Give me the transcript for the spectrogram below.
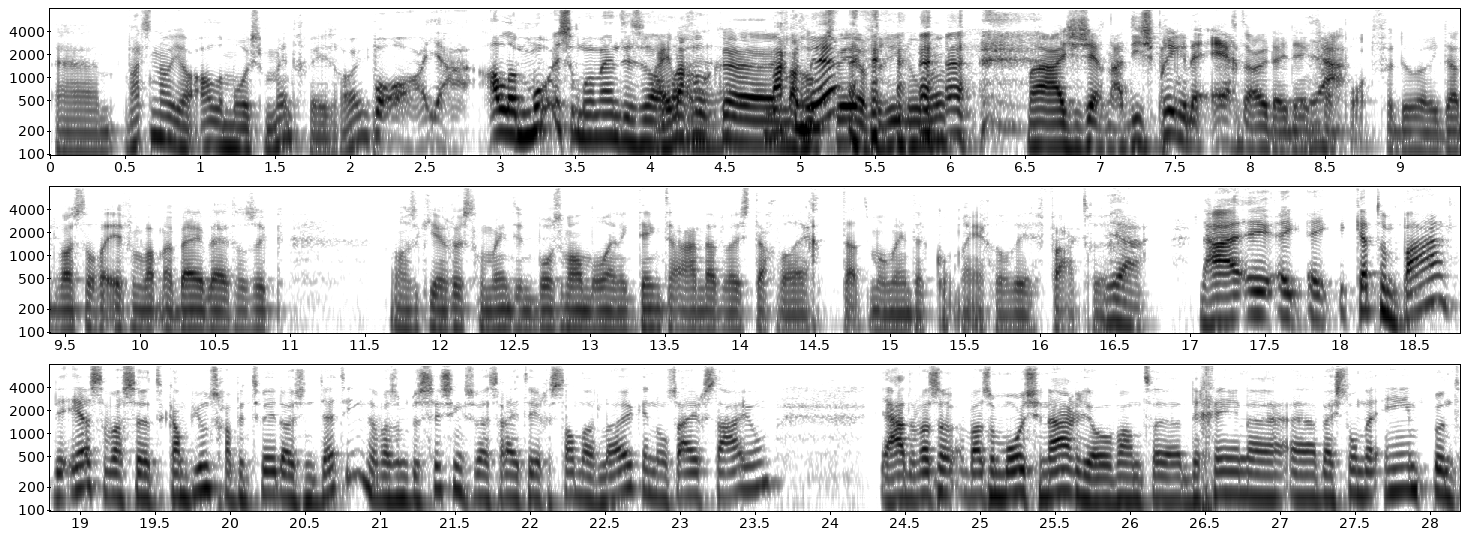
Ehm, wat is nou jouw allermooiste moment geweest, Roy? Boah, ja, allermooiste moment is wel... Maar je mag ook, mag mag ook meer? twee of drie noemen. maar als je zegt, nou, die springen er echt uit. Dat je denkt Ja. van, potverdorie, dat was toch even wat mij bijblijft. Als ik als ik een keer een rustig moment in het bos wandel en ik denk eraan, dat was toch wel echt, dat moment, dat komt me echt wel weer vaak terug. Ja. Nou, ik, ik, ik, ik heb een paar. De eerste was het kampioenschap in 2013. Dat was een beslissingswedstrijd tegen Standard Luik in ons eigen stadion. Ja, dat was een, was een mooi scenario, want eh, degene, eh, wij stonden één punt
